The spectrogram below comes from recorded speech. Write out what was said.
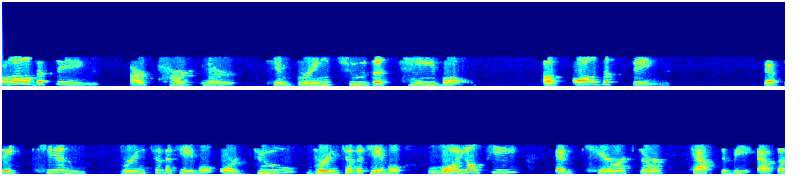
all the things our partner can bring to the table, of all the things that they can bring to the table or do bring to the table, loyalty and character have to be at the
